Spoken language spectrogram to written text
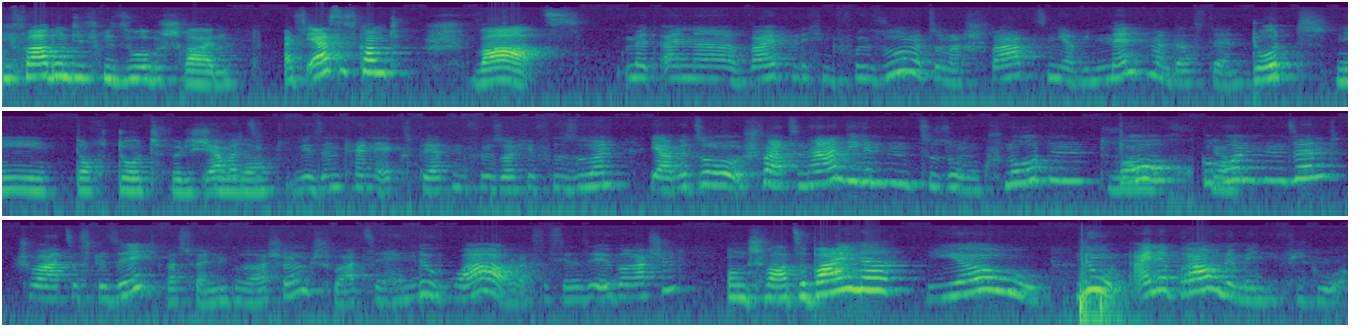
die Farbe und die Frisur beschreiben. Als erstes kommt schwarz. Mit einer weiblichen Frisur, mit so einer schwarzen, ja, wie nennt man das denn? Dutt? Nee, doch Dutt würde ich Ja, schon sagen. sieht, wir sind keine Experten für solche Frisuren. Ja, mit so schwarzen Haaren, die hinten zu so einem Knoten Zusammen, hochgebunden sind. Schwarzes Gesicht, was für eine Überraschung. Schwarze Hände, wow, das ist ja sehr überraschend. Und schwarze Beine. Yo. Nun, eine braune Minifigur.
